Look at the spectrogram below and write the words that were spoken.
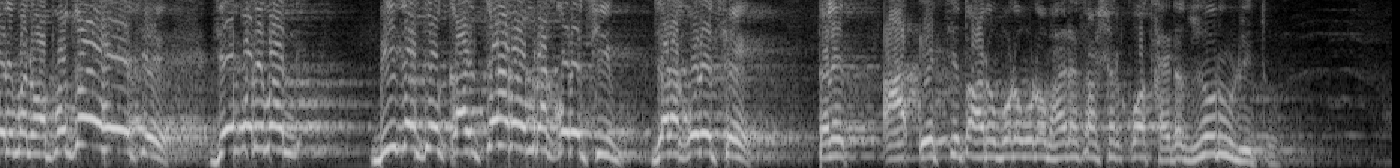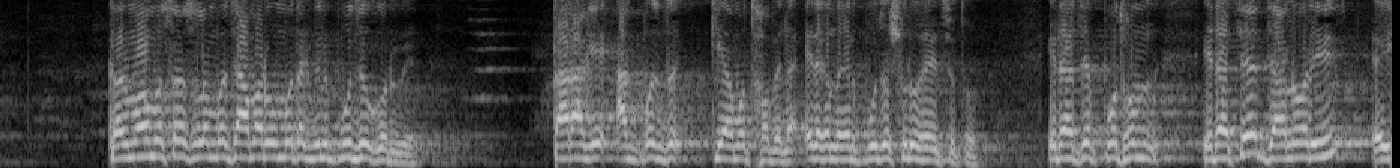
পরিমাণ অপচয় হয়েছে, যে পরিমাণ বিজাতীয় কালচার আমরা করেছি, যারা করেছে, তাহলে আর এর চেয়ে তো আরও বড় বড় ভাইরাস আসার কথা, এটা জরুরি তো। কারণ মোহাম্মদ সাল্লাম বলছে, আমার উম্মত একদিন পুজো করবে। তার আগে আগ পর্যন্ত কিয়ামত হবে না। এরকম দেখেন পুজো শুরু হয়েছে তো। এটা হচ্ছে প্রথম, এটা হচ্ছে জানুয়ারির এই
